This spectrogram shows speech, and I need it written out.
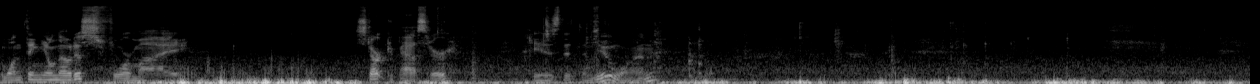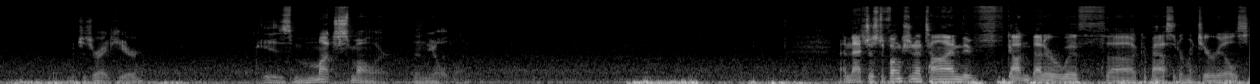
One thing you'll notice for my start capacitor is that the new one is right here, is much smaller than the old one. And that's just a function of time. They've gotten better with uh, capacitor materials.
